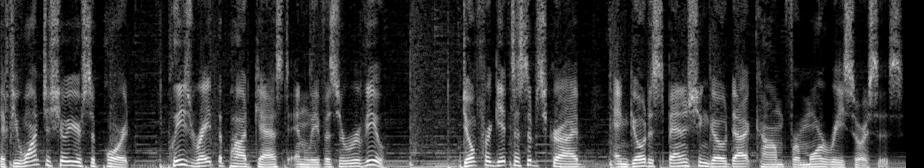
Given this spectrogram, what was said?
If you want to show your support, please rate the podcast and leave us a review. Don't forget to subscribe and go to SpanishAndGo.com for more resources.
